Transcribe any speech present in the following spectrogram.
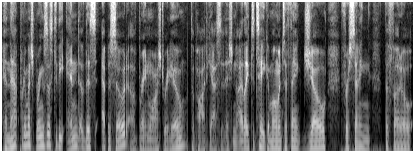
And that pretty much brings us to the end of this episode of Brainwashed Radio, the podcast edition. I'd like to take a moment to thank Joe for sending the photo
